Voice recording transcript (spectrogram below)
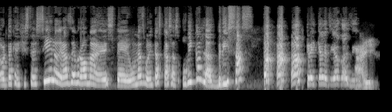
ahorita que dijiste, sí, lo dirás de broma, este, unas bonitas casas, ¿ubicas las brisas? Creí que les ibas a decir.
